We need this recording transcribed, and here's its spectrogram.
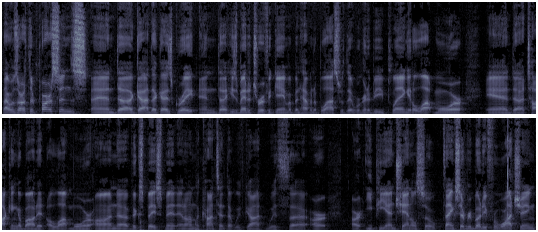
That was Arthur Parsons, and uh, God, that guy's great, and uh, he's made a terrific game. I've been having a blast with it. We're going to be playing it a lot more and uh, talking about it a lot more on uh, Vic's Basement and on the content that we've got with uh, our our EPN channel. So thanks everybody for watching,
